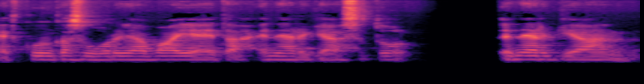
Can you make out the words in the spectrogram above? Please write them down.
että kuinka suuria vajeita energiassa energian,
